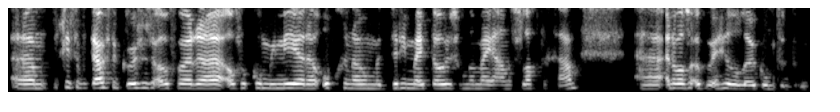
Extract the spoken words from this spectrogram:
Um, gisteren heb ik thuis de cursus over, uh, over combineren opgenomen met drie methodes om ermee aan de slag te gaan. Uh, en dat was ook weer heel leuk om te doen.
